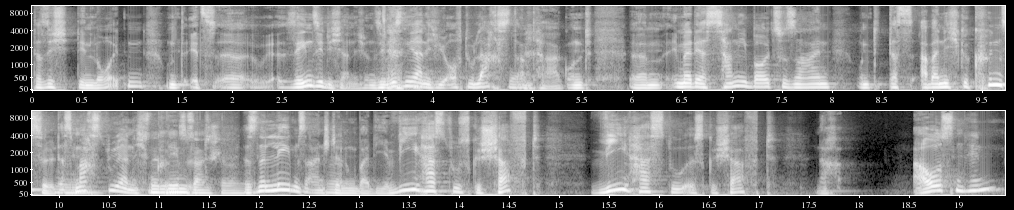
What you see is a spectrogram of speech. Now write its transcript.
dass ich den Leuten, und jetzt äh, sehen sie dich ja nicht und sie wissen ja nicht, wie oft du lachst ja. am Tag und ähm, immer der Sunny Boy zu sein und das aber nicht gekünstelt, das machst du ja nicht das ist eine Lebenseinstellung. Das ist eine Lebenseinstellung ja. bei dir. Wie hast du es geschafft? Wie hast du es geschafft, nach außen hin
